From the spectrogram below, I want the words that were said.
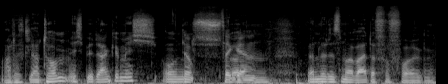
Alles klar, Tom, ich bedanke mich und ja, sehr dann gerne. werden wir das mal weiter verfolgen.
